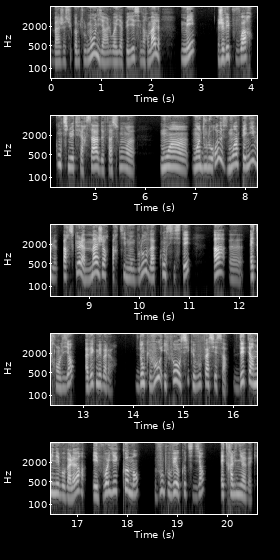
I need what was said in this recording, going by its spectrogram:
bah, je suis comme tout le monde, il y a un loyer à payer, c'est normal, mais je vais pouvoir continuer de faire ça de façon euh, moins, moins douloureuse, moins pénible, parce que la majeure partie de mon boulot va consister à euh, être en lien avec mes valeurs. Donc vous, il faut aussi que vous fassiez ça. Déterminez vos valeurs et voyez comment vous pouvez au quotidien être aligné avec.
